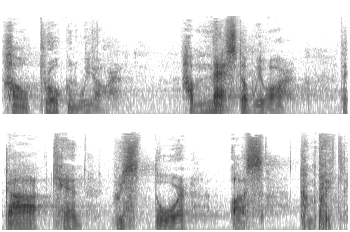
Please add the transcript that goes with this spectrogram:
how broken we are, how messed up we are, that God can restore us completely.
